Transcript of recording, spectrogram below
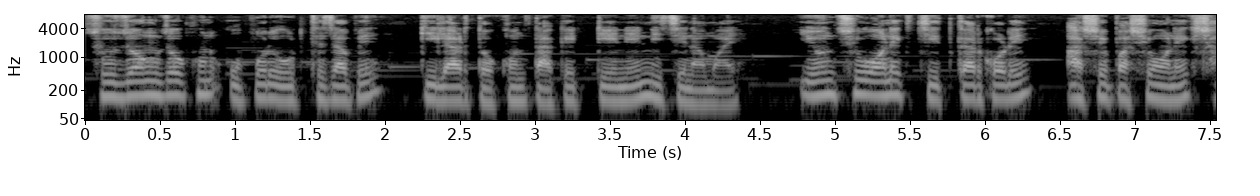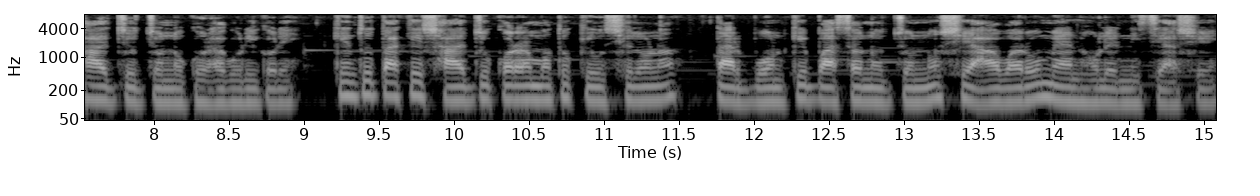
সুজং যখন উপরে উঠতে যাবে, কিলার তখন তাকে টেনে নিচে নামায়। ইয়নসু অনেক চিৎকার করে, আশেপাশে অনেক সাহায্যের জন্য ঘোরাঘুরি করে। কিন্তু তাকে সাহায্য করার মতো কেউ ছিল না। তার বোনকে বাঁচানোর জন্য সে আবারও ম্যানহোলের নিচে আসে।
